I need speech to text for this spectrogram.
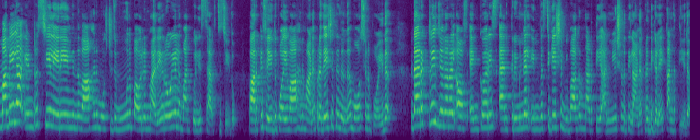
മബേല ഇൻഡസ്ട്രിയൽ ഏരിയയിൽ നിന്ന് വാഹനം മോഷ്ടിച്ച മൂന്ന് പൗരന്മാരെ റോയൽ ഒമാൻ പോലീസ് അറസ്റ്റ് ചെയ്തു. പാർക്ക് ചെയ്തു പോയ വാഹനമാണ് പ്രദേശത്ത് നിന്ന് മോഷണം പോയത്. Directory general of enquiries and criminal investigation വിഭാഗം നടത്തിയ അന്വേഷണത്തിലാണ് പ്രതികളെ കണ്ടെത്തിയത്.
